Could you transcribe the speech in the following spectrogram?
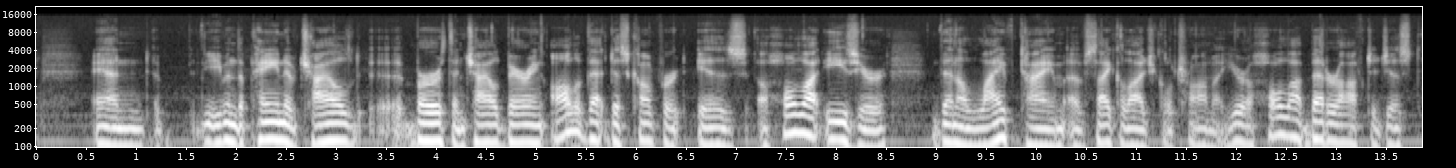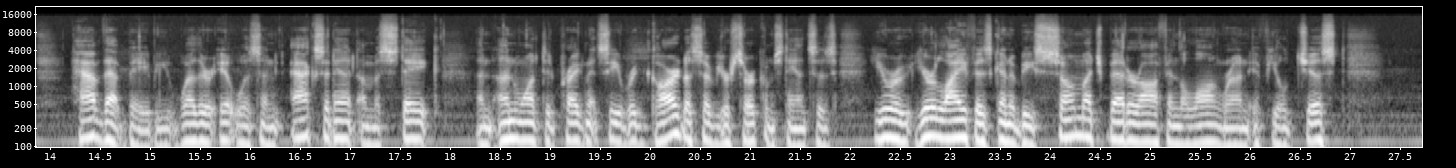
and even the pain of childbirth and childbearing, all of that discomfort is a whole lot easier than a lifetime of psychological trauma. You're a whole lot better off to just have that baby, whether it was an accident, a mistake, an unwanted pregnancy, regardless of your circumstances, your your life is going to be so much better off in the long run if you'll just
